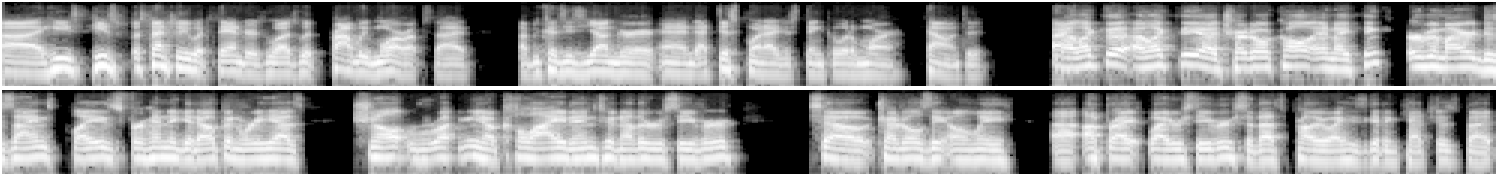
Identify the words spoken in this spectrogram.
uh, he's he's essentially what Sanders was with probably more upside uh, because he's younger and at this point I just think a little more talented. I like the I like the uh, Treadwell call, and I think Urban Meyer designs plays for him to get open where he has Shenault, you know, collide into another receiver. So Treadwell's the only uh, upright wide receiver, so that's probably why he's getting catches. But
